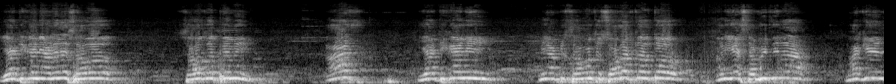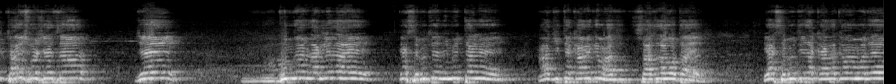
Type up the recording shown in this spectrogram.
या ठिकाणी आलेले सर्व सावकर आज या ठिकाणी मी आपल्या सर्वांचं स्वागत करतो आणि या समितीला मागील चाळीस वर्षाचं जे गुणगान लागलेलं आहे त्या समितीच्या निमित्ताने आज इथे कार्यक्रम साजरा होत आहे. या समितीच्या कार्यक्रमामध्ये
